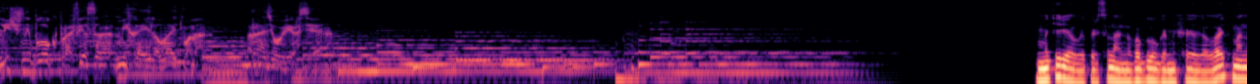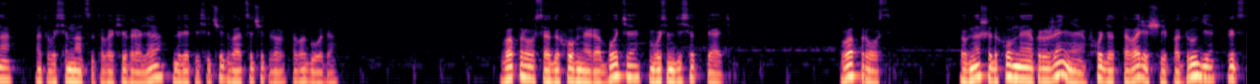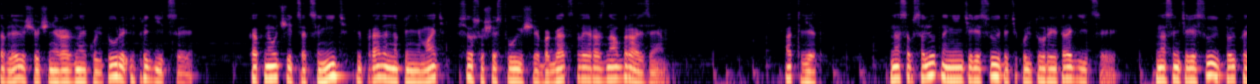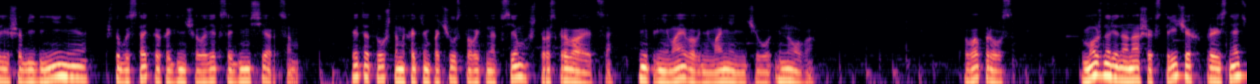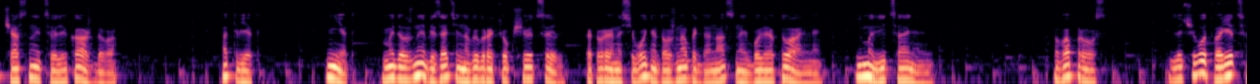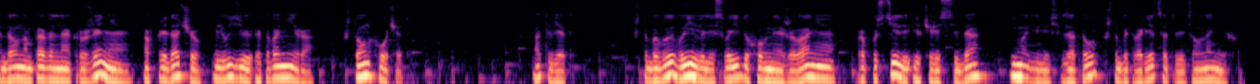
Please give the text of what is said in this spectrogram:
Личный блог профессора Михаила Лайтмана. Радиоверсия. Материалы персонального блога Михаила Лайтмана от 18 февраля 2024 года. Вопросы о духовной работе 85. Вопрос. В наше духовное окружение входят товарищи и подруги, представляющие очень разные культуры и традиции. Как научиться ценить и правильно принимать все существующее богатство и разнообразие? Ответ. Нас абсолютно не интересуют эти культуры и традиции. Нас интересует только лишь объединение, чтобы стать как один человек с одним сердцем. Это то, что мы хотим почувствовать над всем, что раскрывается, не принимая во внимание ничего иного. Вопрос. Можно ли на наших встречах прояснять частные цели каждого? Ответ. Нет. Мы должны обязательно выбрать общую цель, которая на сегодня должна быть для нас наиболее актуальной, и молиться о ней. Вопрос. Для чего Творец дал нам правильное окружение, а в придачу иллюзию этого мира? Что он хочет? Ответ. Чтобы вы выявили свои духовные желания, пропустили их через себя и молились за то, чтобы Творец ответил на них.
